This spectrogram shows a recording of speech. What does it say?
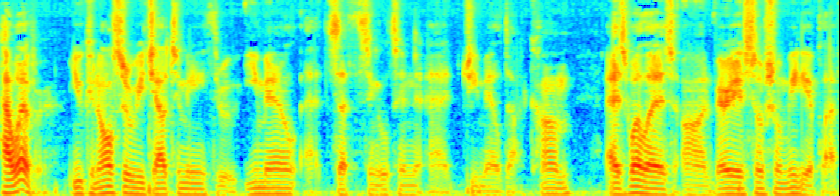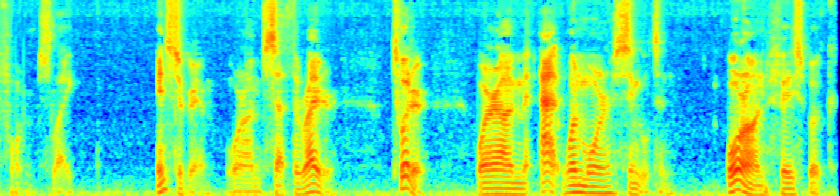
However, you can also reach out to me through email at sethsingleton at gmail.com, as well as on various social media platforms like Instagram, where I'm Seth the Writer, Twitter, where I'm at One More Singleton, or on Facebook,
